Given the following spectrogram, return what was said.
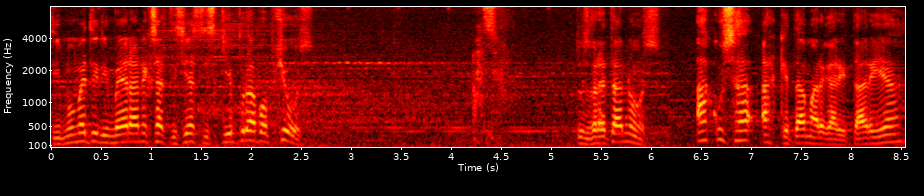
τιμούμε την ημέρα ανεξαρτησίας της Κύπρου από ποιους; Τους Βρετανούς. Άκουσα αρκετά μαργαριτάρια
